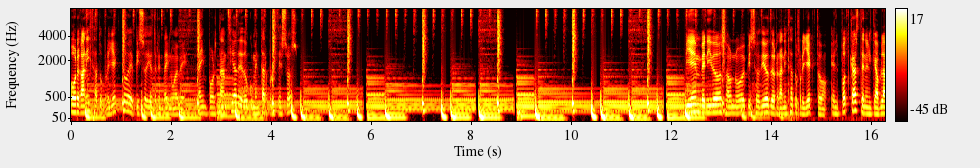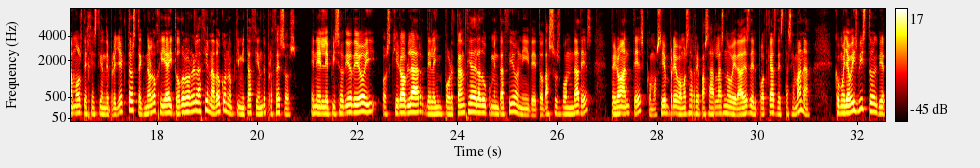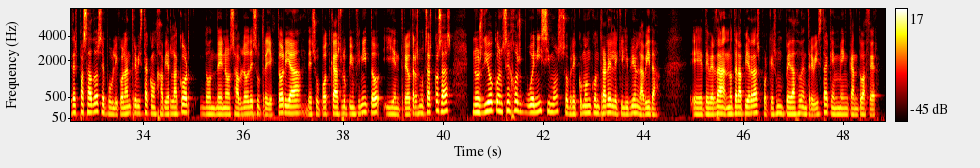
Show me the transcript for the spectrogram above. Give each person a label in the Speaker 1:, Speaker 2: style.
Speaker 1: Organiza tu proyecto, episodio 39. La importancia de documentar procesos. Bienvenidos a un nuevo episodio de Organiza tu proyecto, el podcast en el que hablamos de gestión de proyectos, tecnología y todo lo relacionado con optimización de procesos. En el episodio de hoy os quiero hablar de la importancia de la documentación y de todas sus bondades, pero antes, como siempre, vamos a repasar las novedades del podcast de esta semana. Como ya habéis visto, el viernes pasado se publicó la entrevista con Javier Lacorte, donde nos habló de su trayectoria, de su podcast Loop Infinito y, entre otras muchas cosas, nos dio consejos buenísimos sobre cómo encontrar el equilibrio en la vida. Eh, de verdad, no te la pierdas porque es un pedazo de entrevista que me encantó hacer.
